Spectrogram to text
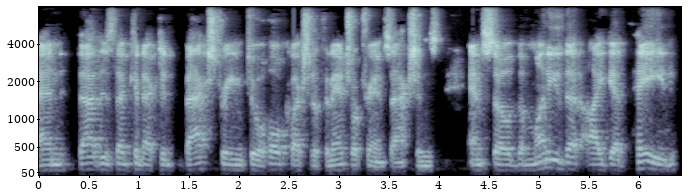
and that is then connected backstream to a whole collection of financial transactions. And so the money that I get paid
